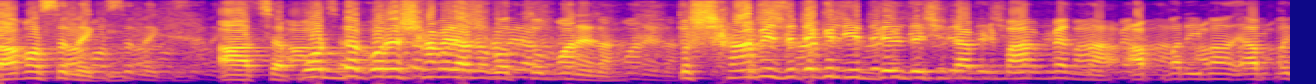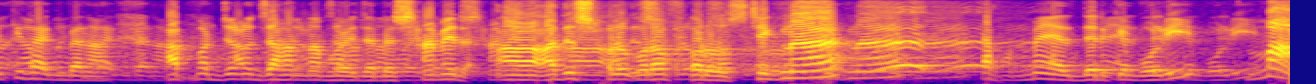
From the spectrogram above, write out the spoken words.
দাম আছে নাকি? আচ্ছা পর্দা করে স্বামীর আনুগত্য মানে না। তো স্বামী যেটাকে নির্দেশ দেয় সেটা আপনি মানবেন না। আপনার ইমান আপনার কি থাকবে না? আপনার জন্য জাহান্নাম হয়ে যাবে। স্বামীর আদেশ ফলো করা ফরজ ঠিক না? এখন মেয়েদেরকে বলি মা।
